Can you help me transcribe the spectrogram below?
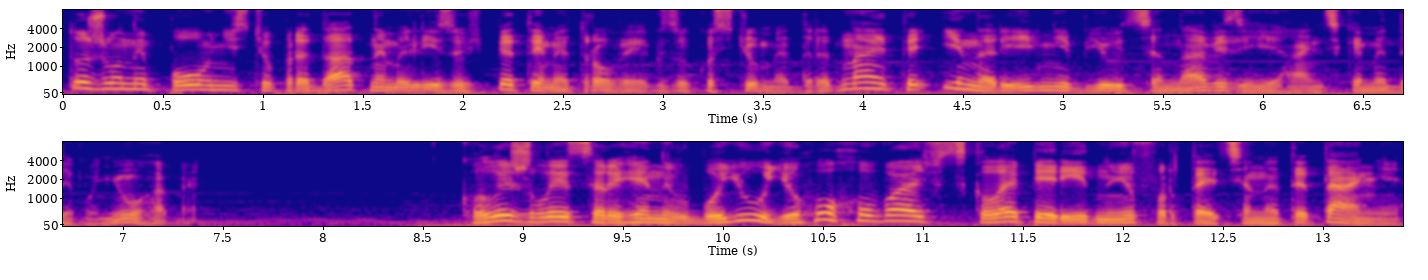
Тож вони повністю придатними лізуть в 5-метрові екзокостюми дреднайти і на рівні б'ються навіть з гігантськими демонюгами. Коли ж лицар гине в бою, його ховають в склепі рідної фортеці на Титані,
